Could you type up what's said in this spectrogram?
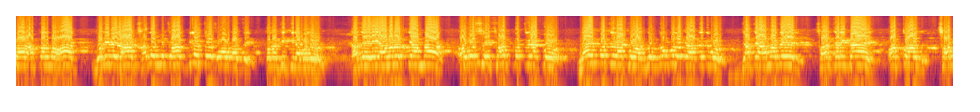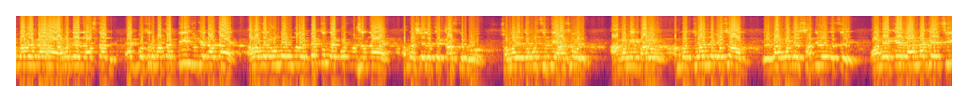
হওয়ার আপনার হাত গরিবের হাত, সাধারণ হাত হওয়ার সম্ভাবনা আছে। কথা ঠিক কিনা বলুন? কাজে এই আমানতকে আমরা অবশ্যই সৎ পত্রে রাখব। ন্যায় পত্রে রাখব যোগ্যলোকে হাতে দিব, যাতে আমাদের সরকারি ব্যয় অর্থ সবভাবে ব্যয় হয়। আমাদের রাস্তার এক বছরের মাথায় ব্রিজ উঠে না যায়, আমাদের উন্নয়নগুলো ব্যর্থতায় পরিবেশন নয় আমরা সেই লক্ষ্যে কাজ করব। সম্মানিত উপস্থিতি, আসুন। আগামী বারো, আমরা চুয়ান্ন বছর এই বাংলাদেশ স্বাধীন হয়েছে অনেকের রান্না খেয়েছি,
